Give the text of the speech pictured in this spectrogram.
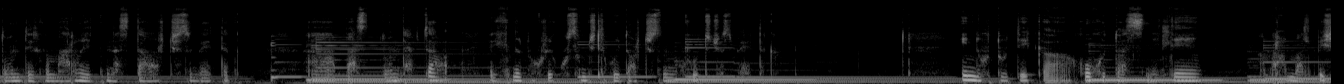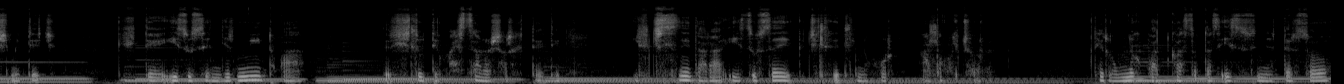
дунд иргэм 10 хэдэн настай орж исэн байдаг. Аа бас дунд тавцаа яг ихнэр нөхрийг хүсэмжлэх үед орж исэн нөхрүүд ч бас байдаг. Энэ нөхдүүдийг хөөхд бас нэлээд амархан бол биш мэдээж. Гэхдээ Иесусийн нэрний тухай тэр ишлүүдийг маш сайн унших хэрэгтэй. Тэгээд илчилсэний дараа Иесусээ гэж хэлэхэд л нөхөр алга болж хуурна. Тэр өмнөх подкастуудаас Иесусийн нэрээр суух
